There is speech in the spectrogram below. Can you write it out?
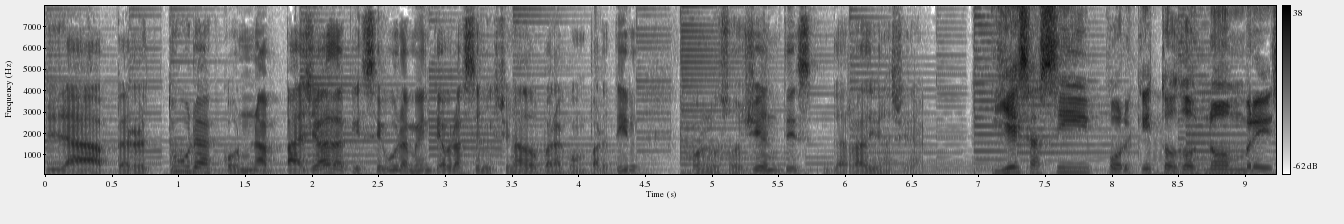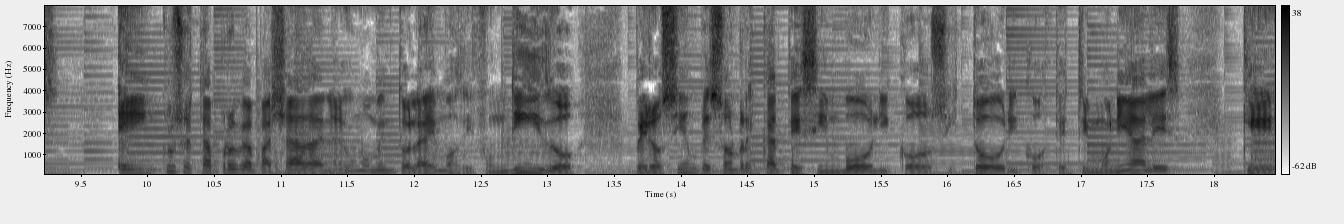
la apertura con una payada que seguramente habrá seleccionado para compartir con los oyentes de Radio Nacional. Y es así porque estos dos nombres e incluso esta propia payada en algún momento la hemos difundido, pero siempre son rescates simbólicos, históricos, testimoniales que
